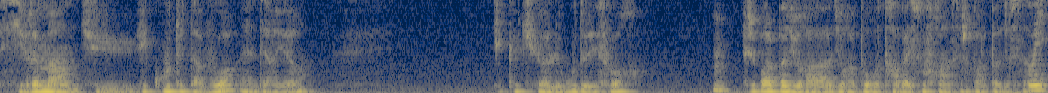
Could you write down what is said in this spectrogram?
si vraiment tu écoutes ta voix intérieure et que tu as le goût de l'effort. Je ne parle pas du, ra- du rapport au travail-souffrance, je ne parle pas de ça. Oui,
